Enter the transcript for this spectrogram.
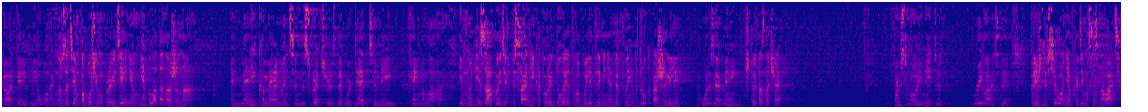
God gave me a wife. Но затем, по Божьему проведению, мне была дана жена. And many commandments in the scriptures that were dead to me came alive. И многие заповеди в Писании, которые до этого были для меня мертвы, вдруг ожили. Now, what does that mean? Что это означает? First of all, you need to realize this. Прежде всего, необходимо сознавать,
